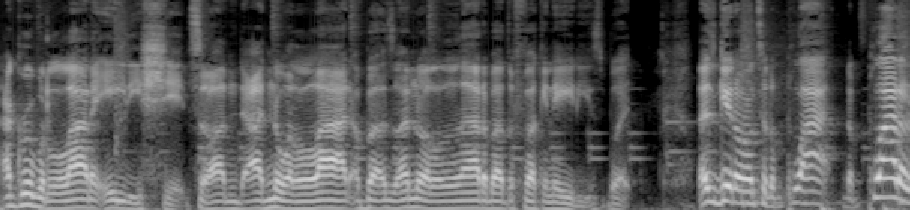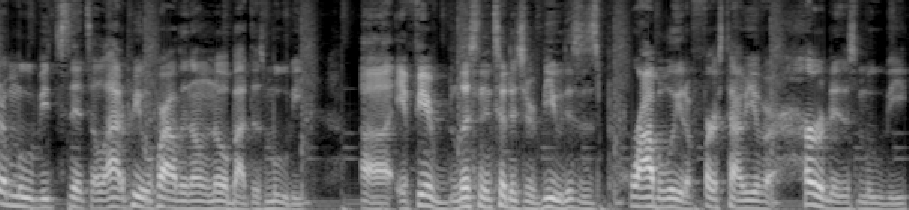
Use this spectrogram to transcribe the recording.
I grew up with a lot of 80s shit. So I, I know a lot about I know a lot about the fucking 80s, but let's get on to the plot. The plot of the movie since a lot of people probably don't know about this movie. Uh, if you're listening to this review, this is probably the first time you ever heard of this movie.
